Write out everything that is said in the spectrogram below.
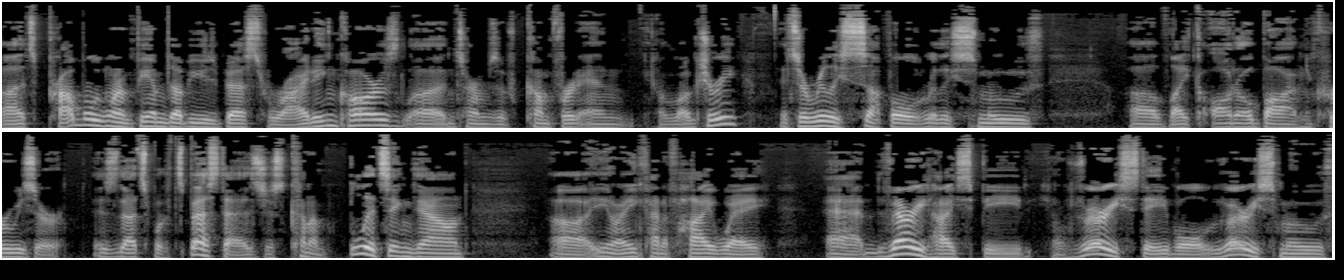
Uh, it's probably one of BMW's best riding cars uh, in terms of comfort and you know, luxury. It's a really supple, really smooth, uh, like autobahn cruiser. Is that's what it's best at? Is just kind of blitzing down, uh, you know, any kind of highway at very high speed. You know, very stable, very smooth,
